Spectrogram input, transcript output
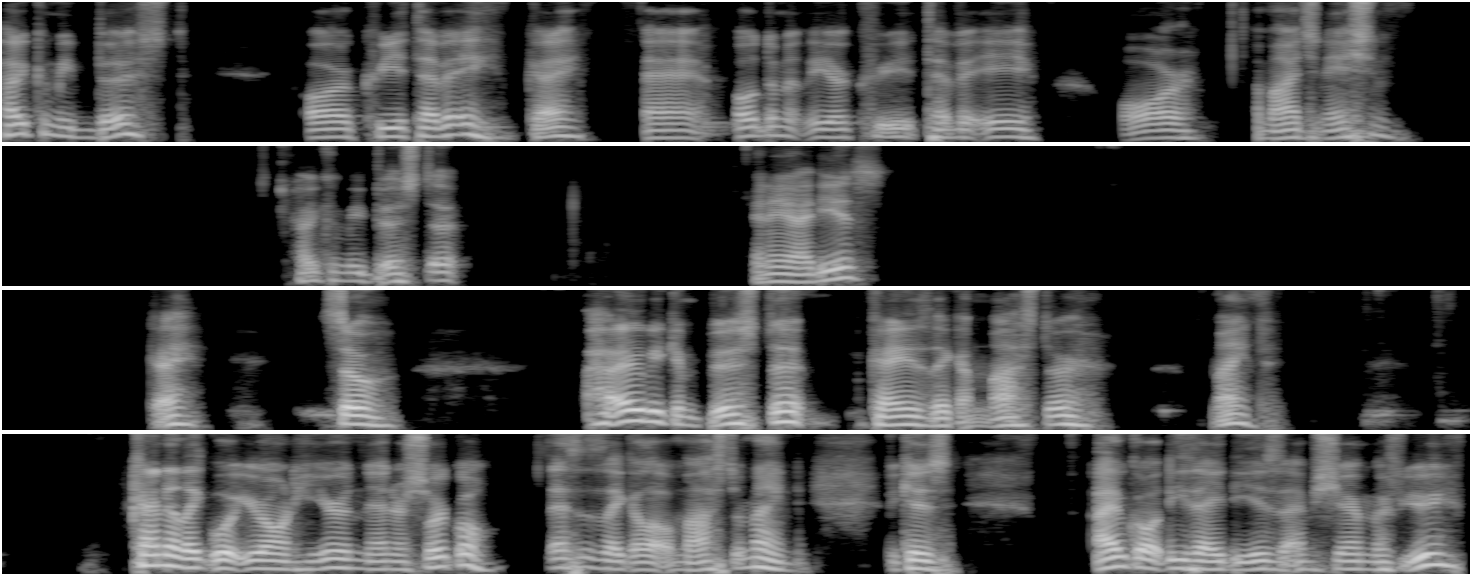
how can we boost our creativity? Okay. Uh, ultimately, your creativity or imagination. How can we boost it? Any ideas? Okay. So how we can boost it, okay, is like a master mind. Kind of like what you're on here in the inner circle. This is like a little mastermind because I've got these ideas I'm sharing with you.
